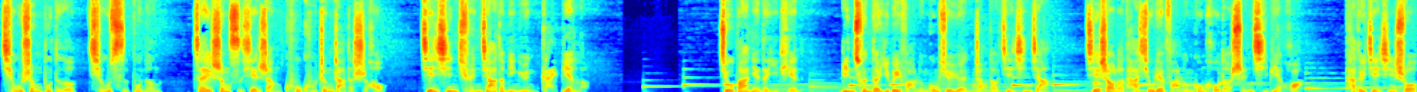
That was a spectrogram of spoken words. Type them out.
求生不得，求死不能，在生死线上苦苦挣扎的时候，建新全家的命运改变了。九八年的一天，邻村的一位法轮功学员找到建新家，介绍了他修炼法轮功后的神奇变化。他对建新说：“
